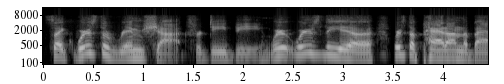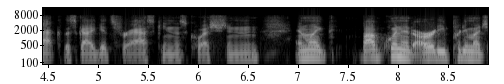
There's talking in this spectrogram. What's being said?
It's like, where's the rim shot for DB? Where, where's the, uh, where's the pat on the back this guy gets for asking this question? And like Bob Quinn had already pretty much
